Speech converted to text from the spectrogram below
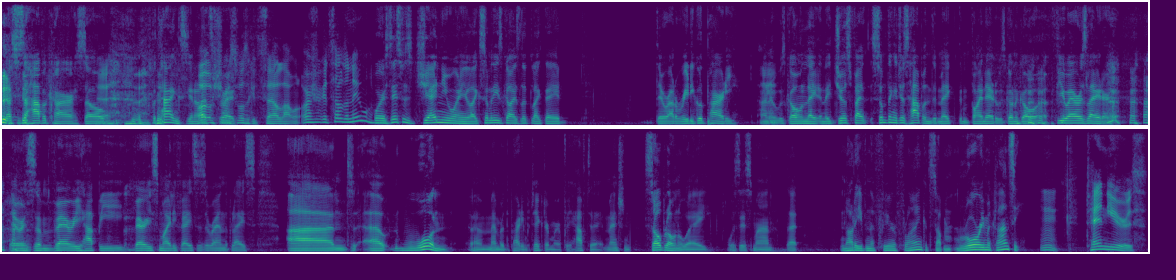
that's just to have a car." So, but thanks, you know. oh, that's sure, I great. suppose I could sell that one, or sure, I could sell the new one. Whereas this was genuinely like some of these guys looked like they had, they were at a really good party and Mm. it was going late and they just found something had just happened to make them find out it was going to go a few hours later. There were some very happy, very smiley faces around the place, and uh, one uh, member of the party in particular, Murphy, have to mention, so blown away was this man that not even the fear of flying could stop him. Rory McClancy. Mm. Ten years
